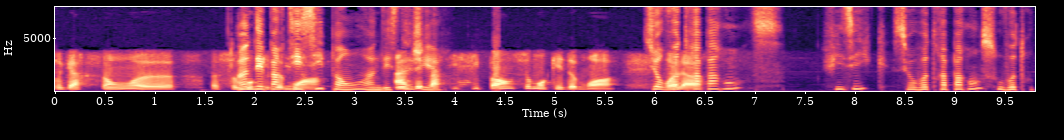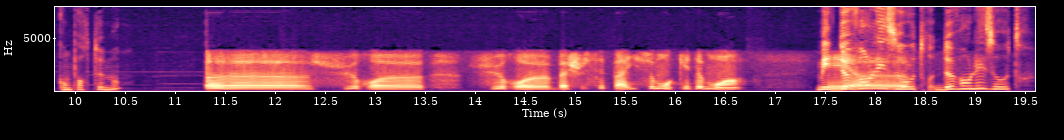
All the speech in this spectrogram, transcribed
ce garçon se un des de moi. participants, un des Un des stagiaires. participants se moquait de moi. Sur Voilà. votre apparence physique, sur votre apparence ou votre comportement Euh, sur, euh, sur, euh, ben, je sais pas, il se moquait de moi Mais Et, devant euh, les autres, devant les autres.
